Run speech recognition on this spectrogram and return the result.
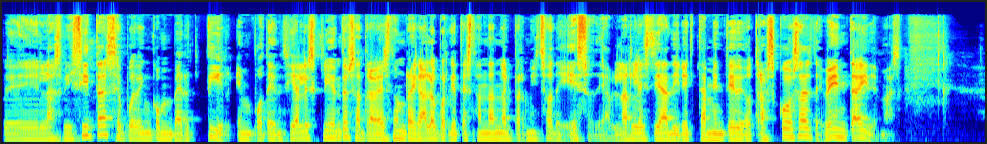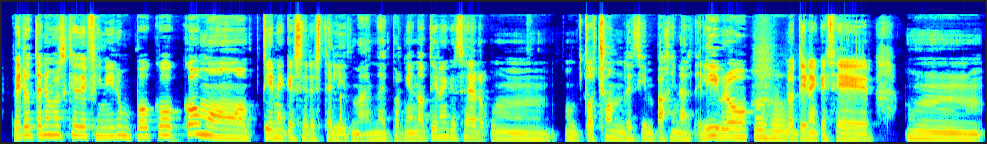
Las visitas se pueden convertir en potenciales clientes a través de un regalo porque te están dando el permiso de eso, de hablarles ya directamente de otras cosas, de venta y demás pero tenemos que definir un poco cómo tiene que ser este lead magnet, porque no tiene que ser un, tochón de 100 páginas de libro, no tiene que ser un,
